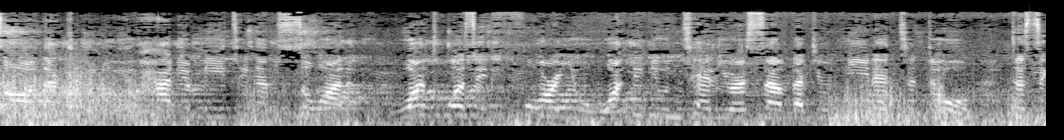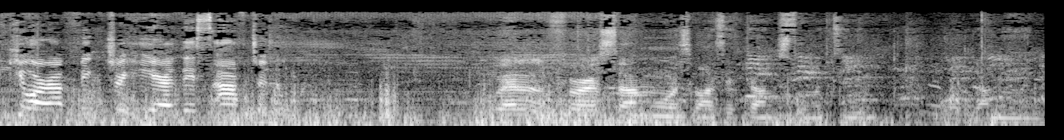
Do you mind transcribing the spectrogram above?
saw that you know you had your meeting and so on. What was it for you? What did you tell yourself that you needed to do to secure a victory here this afternoon? Well, first and most, I want to say thanks to my team. But I mean,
